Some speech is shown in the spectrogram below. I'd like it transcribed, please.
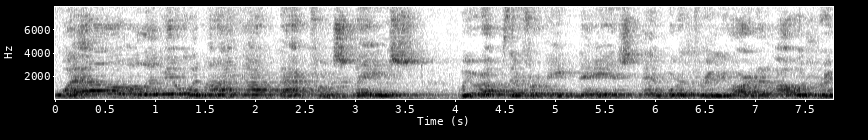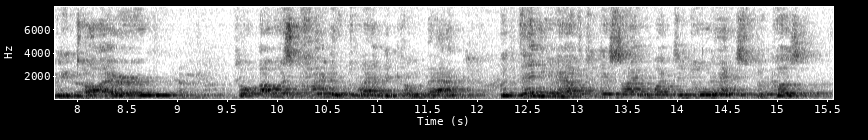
Well, Olivia, when I got back from space, we were up there for eight days and worked really hard, and I was really tired. So I was kind of glad to come back. But then you have to decide what to do next because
